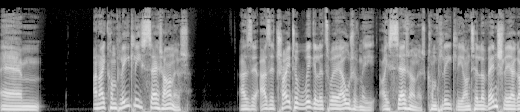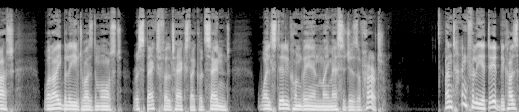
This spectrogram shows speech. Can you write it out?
Um, and I completely sat on it as it, as it tried to wiggle its way out of me, I sat on it completely until eventually I got what I believed was the most respectful text I could send while still conveying my messages of hurt. And thankfully it did because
